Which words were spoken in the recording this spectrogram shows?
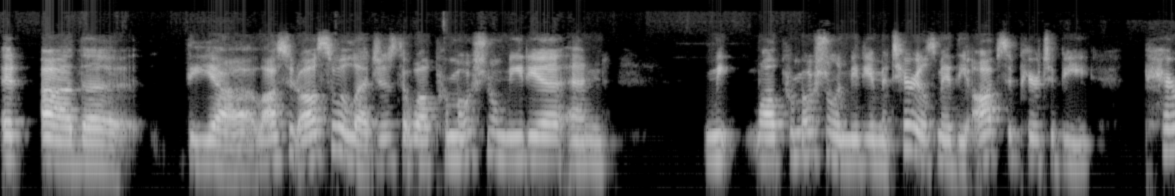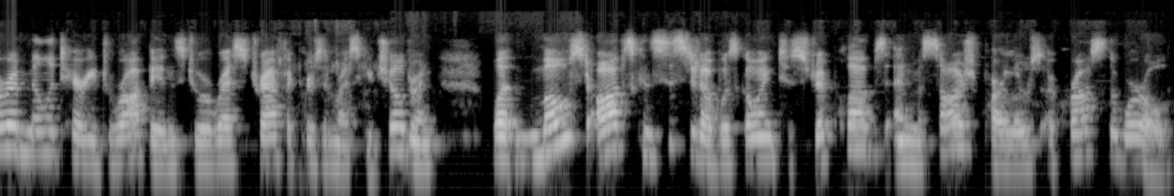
It uh, the the uh, lawsuit also alleges that while promotional media and me, while promotional and media materials made the ops appear to be paramilitary drop-ins to arrest traffickers and rescue children, what most ops consisted of was going to strip clubs and massage parlors across the world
